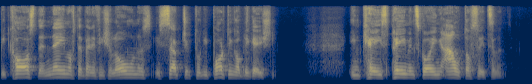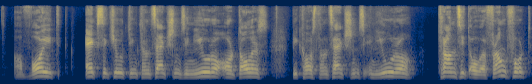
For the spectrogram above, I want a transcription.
because the name of the beneficial owners is subject to reporting obligation in case payments going out of Switzerland. Avoid executing transactions in euro or dollars because transactions in euro transit over Frankfurt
